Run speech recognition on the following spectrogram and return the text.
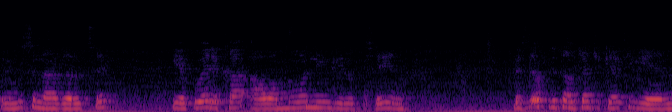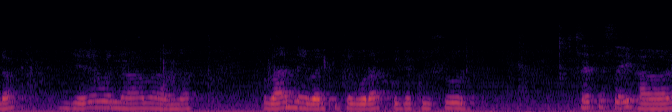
uyu munsi nagarutse ngiye kubereka our morning routine. Mbese uko igitondo cyacu kiba kigenda njyewe n'abana bane bari kwitegura kujya ku ishuri. Seti say hi.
